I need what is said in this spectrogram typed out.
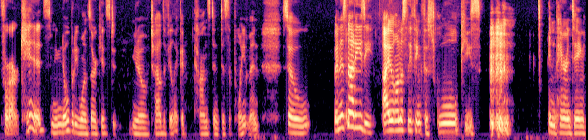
for our kids. I mean, nobody wants our kids to, you know, child to feel like a constant disappointment. So, and it's not easy. I honestly think the school piece in parenting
